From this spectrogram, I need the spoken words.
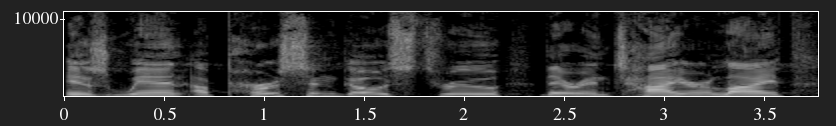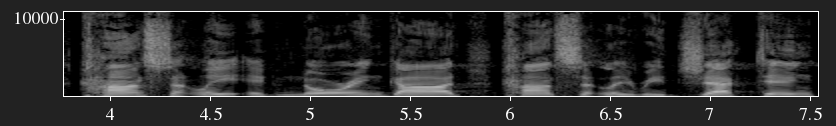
is when a person goes through their entire life constantly ignoring God, constantly rejecting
